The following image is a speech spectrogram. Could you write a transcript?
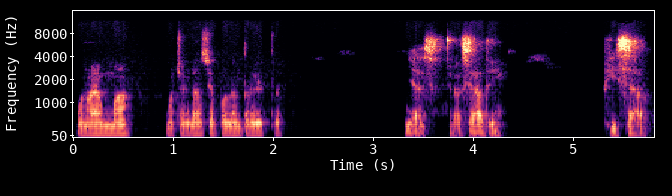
una vez más, muchas gracias por la entrevista. Yes, gracias a ti. Peace out.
